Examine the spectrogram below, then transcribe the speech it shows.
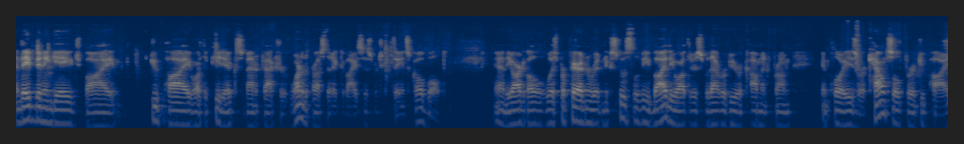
and they've been engaged by DePuy Orthopedics, manufacturer of one of the prosthetic devices, which contains cobalt. And the article was prepared and written exclusively by the authors without review or comment from employees or counsel for DePuy,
